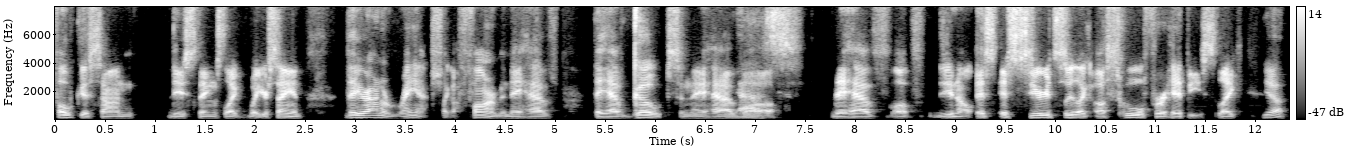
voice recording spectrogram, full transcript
focus on these things like what you're saying. They are on a ranch, like a farm, and they have they have goats and they have uh, they have uh, you know it's it's seriously like a school for hippies. Like Yep.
